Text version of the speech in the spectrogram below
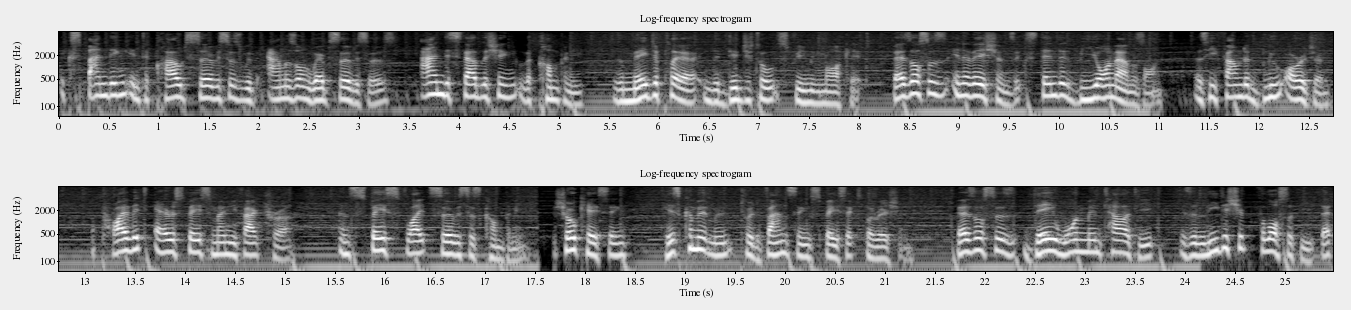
expanding into cloud services with Amazon Web Services, and establishing the company as a major player in the digital streaming market. Bezos' innovations extended beyond Amazon as he founded Blue Origin, a private aerospace manufacturer and space flight services company, showcasing his commitment to advancing space exploration. Bezos' day one mentality is a leadership philosophy that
